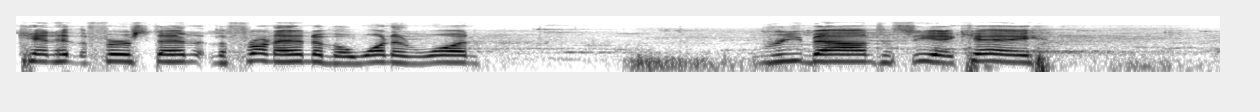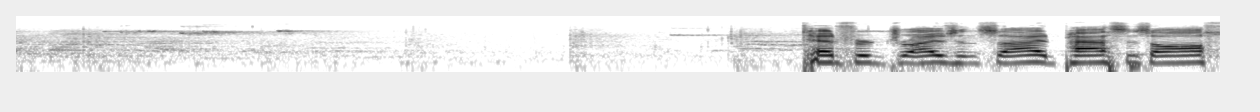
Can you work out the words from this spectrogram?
can't hit the first end, the front end of a one and one. Rebound to CAK. Tedford drives inside, passes off.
